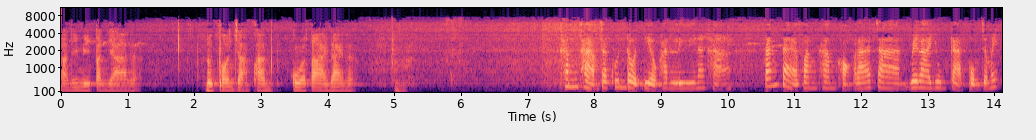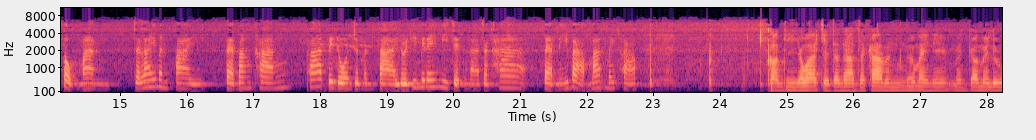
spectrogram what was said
ตอนนี้มีปัญญาแล้วหลุดพ้นจากความกลัวตายได้แล้ว คำถามจากคุณโดดเดี่ยวพันลีนะคะ ตั้งแต่ฟังธรรมของพระอาจารย์ เวลายุงกัดผมจะไม่ตบมัน จะไล่มันไป แต่บางครั้งพลาดไปโดนจนมันตาย โดยที่ไม่ได้มีเจตนาจะฆ่า แบบนี้บาปมากไหมครับ ความจริงจะว่าเจตนาจะฆ่ามันหรือไม่นี่มันก็ไม่รู้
